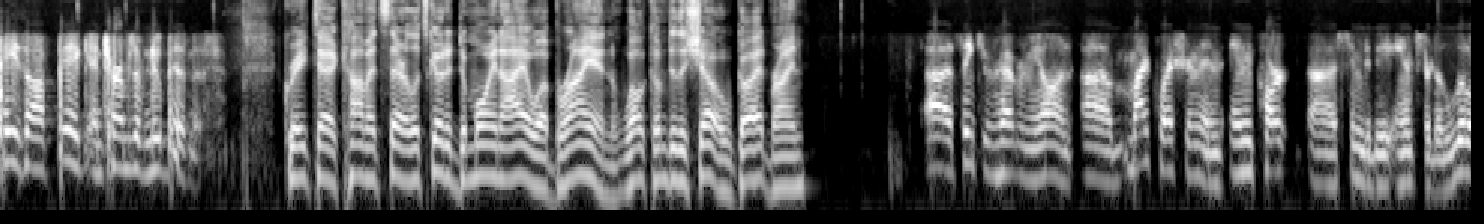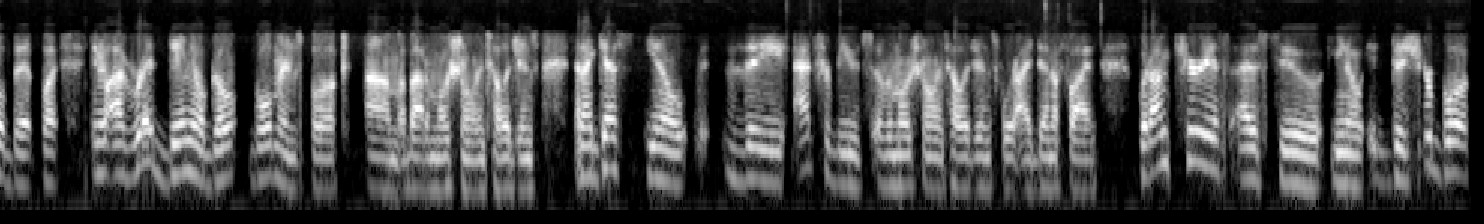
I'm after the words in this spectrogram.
pays off big in terms of new business. Great uh, comments there. Let's go to Des Moines, Iowa. Brian, welcome to the show. Go ahead, Brian. Uh, thank you for having me on. Uh, my question, in, in part, uh, seemed to be answered a little bit, but you know, I've read Daniel Go- Goleman's book um, about emotional intelligence, and I guess you know the attributes of emotional intelligence were identified. But I'm curious as to you know, does your book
